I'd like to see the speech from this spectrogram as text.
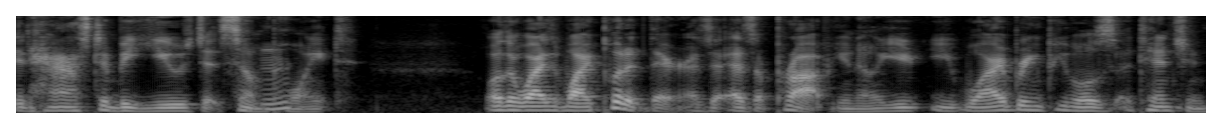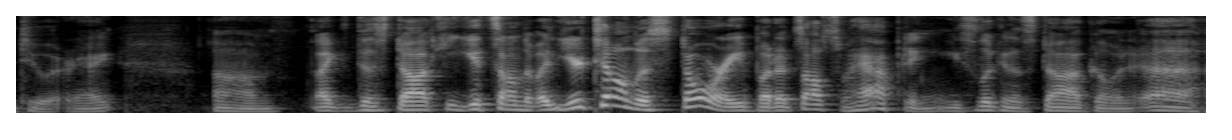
it has to be used at some mm-hmm. point. Otherwise, why put it there as a, as a prop? You know, you, you why bring people's attention to it, right? Um, like this dog, he gets on the. You're telling the story, but it's also happening. He's looking at this dog, going, "Uh."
